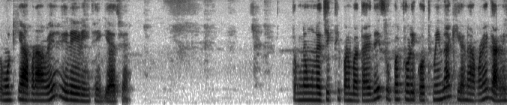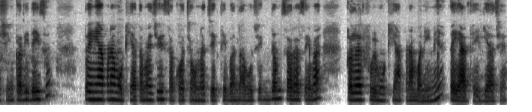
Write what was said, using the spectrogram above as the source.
તો મુઠિયા આપણા હવે રેડી થઈ ગયા છે. તમને હું નજીકથી પણ બતાવી દઈશ. ઉપર થોડી કોથમીર નાખી અને આપણે ગાર્નિશિંગ કરી દઈશું. તો અહીંયા આપણા મુઠિયા તમે જોઈ શકો છો, હું નજીકથી બનાવું છું. એકદમ સરસ એવા કલરફુલ મુઠિયા આપણા બનીને તૈયાર થઈ ગયા છે.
